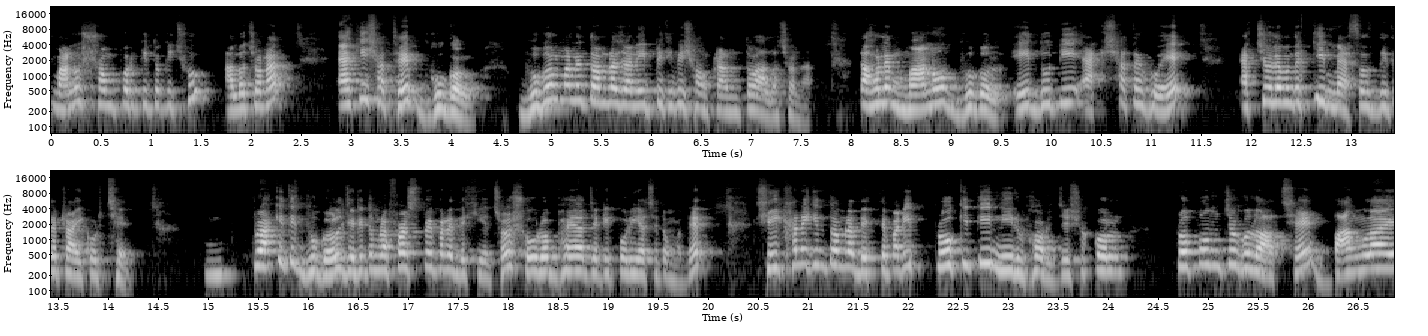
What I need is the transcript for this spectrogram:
মানুষ সম্পর্কিত কিছু আলোচনা, একই সাথে ভূগোল। ভূগোল মানে তো আমরা জানি পৃথিবী সংক্রান্ত আলোচনা। তাহলে মানব ভূগোল এই দুটি একসাথে হয়ে অ্যাকচুয়ালি আমাদের কি মেসেজ দিতে ট্রাই করছে? প্রাকৃতিক ভূগোল যেটি তোমরা ফার্স্ট পেপারে দেখিয়েছো, সৌরভ ভাইয়া যেটি পড়িয়েছে তোমাদের, সেইখানে কিন্তু আমরা দেখতে পারি প্রকৃতি নির্ভর যে সকল প্রপঞ্চগুলো আছে, বাংলায়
